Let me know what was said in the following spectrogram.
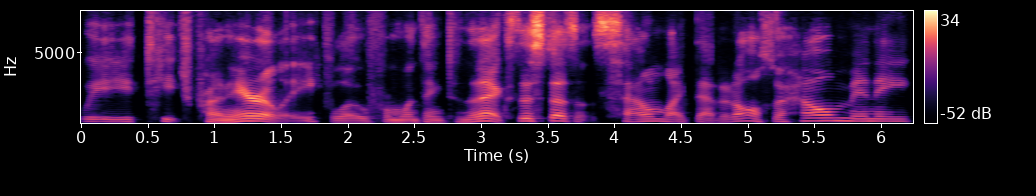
we teach primarily, flow from one thing to the next? This doesn't sound like that at all. So, how many?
